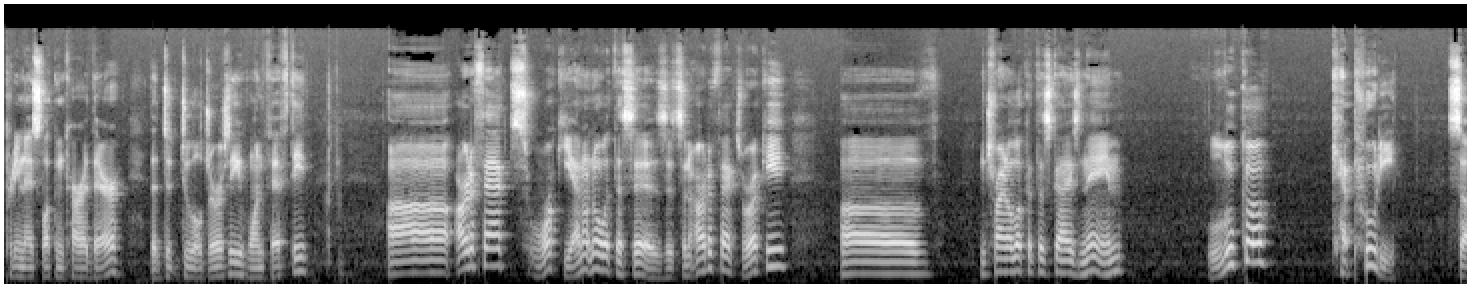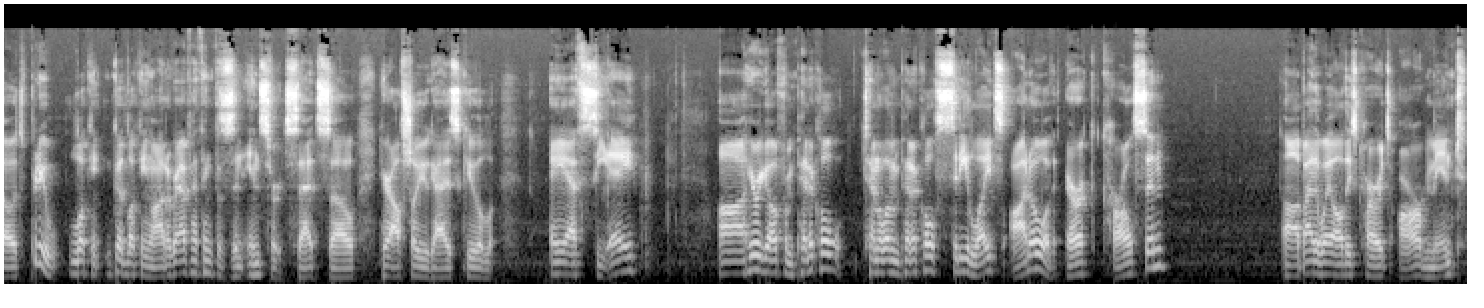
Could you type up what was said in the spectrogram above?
Pretty nice looking card there. The dual jersey, 150. Uh, Artifacts Rookie. I don't know what this is. It's an Artifacts Rookie of... I'm trying to look at this guy's name. Luca Caputi. So it's pretty looking good looking autograph. I think this is an insert set. So here I'll show you guys AFCA uh, here we go from Pinnacle, 1011 Pinnacle, City Lights Auto of Erik Karlsson. Uh, by the way, all these cards are mint.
